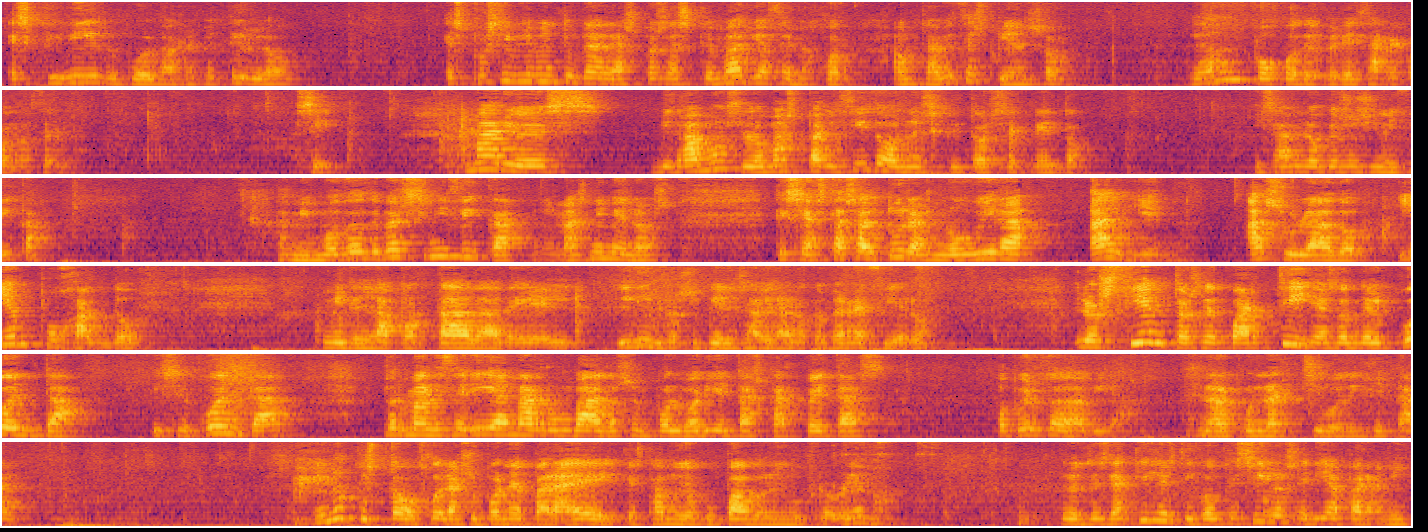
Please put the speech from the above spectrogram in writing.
Escribir, vuelvo a repetirlo, es posiblemente una de las cosas que Mario hace mejor, aunque a veces pienso, le da un poco de pereza reconocerlo. Sí, Mario es digamos, lo más parecido a un escritor secreto. ¿Y saben lo que eso significa? A mi modo de ver significa, ni más ni menos, que si a estas alturas no hubiera alguien a su lado y empujando, miren la portada del libro si quieren saber a lo que me refiero, los cientos de cuartillas donde él cuenta y se cuenta permanecerían arrumbados en polvorientas carpetas, o peor todavía, en algún archivo digital. Y no que esto fuera a suponer para él, que está muy ocupado, ningún problema. Pero desde aquí les digo que sí lo sería para mí,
